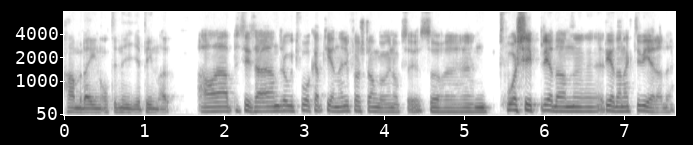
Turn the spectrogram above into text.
hamrade in 89 pinnar. Ja, precis. Han drog två kaptener i första omgången också, så eh, två chip redan, eh, redan aktiverade.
